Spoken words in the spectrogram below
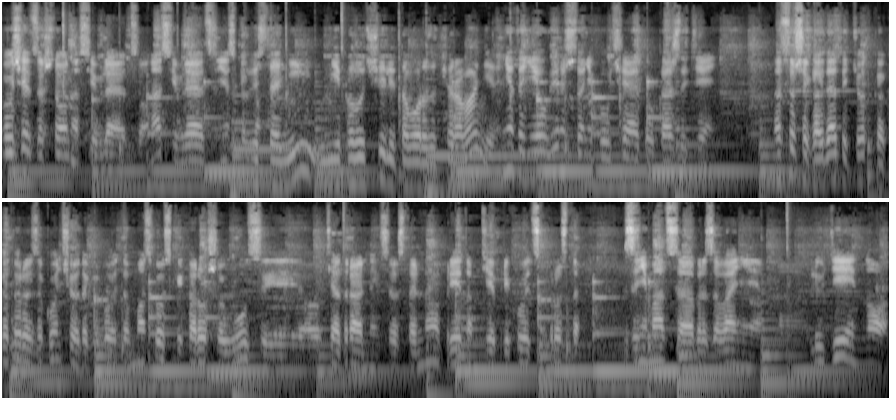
получается, что у нас является? У нас является несколько... То есть они не получили того разочарования? Нет, я уверен, что они получают его каждый день. Ну, слушай, когда ты тетка, которая закончила какой-то московский хороший вуз и э, театральный и все остальное, при этом тебе приходится просто заниматься образованием э, людей, но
